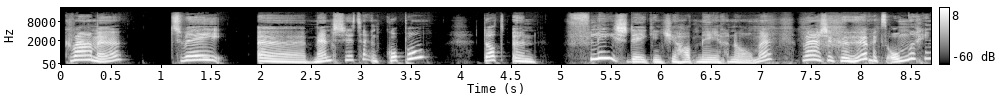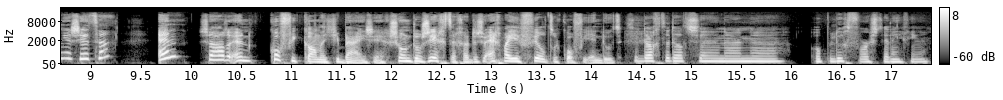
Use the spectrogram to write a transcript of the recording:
kwamen twee eh, mensen zitten, een koppel, dat een vliesdekentje had meegenomen, waar ze gehurkt onder gingen zitten. En ze hadden een koffiekannetje bij zich, zo'n doorzichtige, dus echt waar je filterkoffie in doet. Ze dachten dat ze naar een uh, openluchtvoorstelling gingen.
